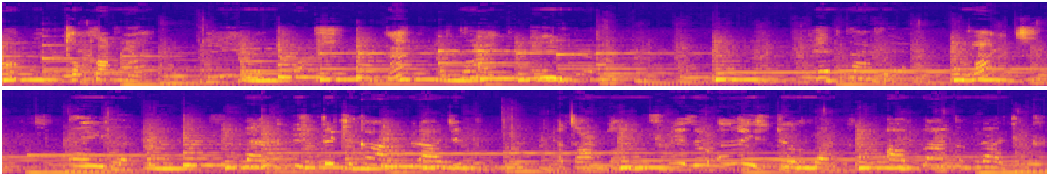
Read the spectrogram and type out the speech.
Abi toplamıyor. Var. Hı? White? Eylül. Bak Üstte çık abi birazcık. Ha, tamam tamam. Neyse onu istiyorum bak. Altlarda birazcık.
